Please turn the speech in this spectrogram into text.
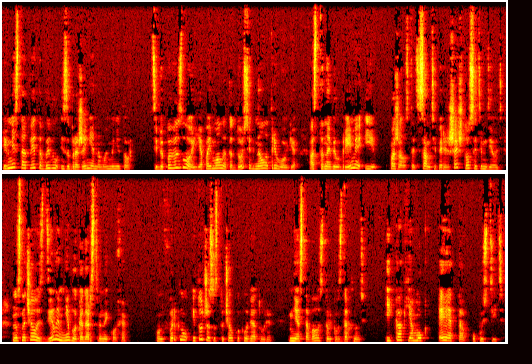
и вместо ответа вывел изображение на мой монитор. «Тебе повезло, я поймал это до сигнала тревоги, остановил время и... Пожалуйста, сам теперь решай, что с этим делать, но сначала сделай мне благодарственный кофе». Он фыркнул и тут же застучал по клавиатуре. Мне оставалось только вздохнуть. «И как я мог это упустить?»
